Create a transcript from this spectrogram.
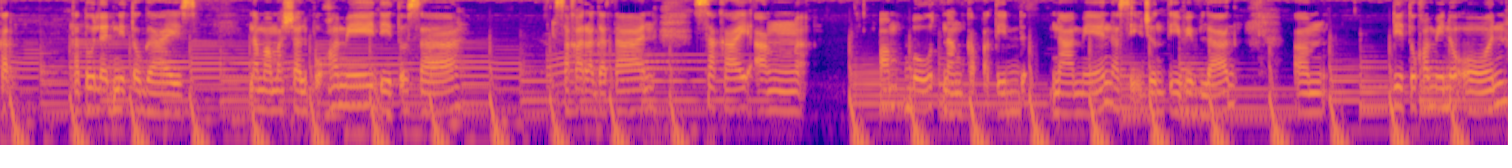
Kat, katulad nito guys, namamasyal po kami dito sa sa karagatan. Sakay ang pump boat ng kapatid namin na si Jun TV Vlog. Um, dito kami noon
